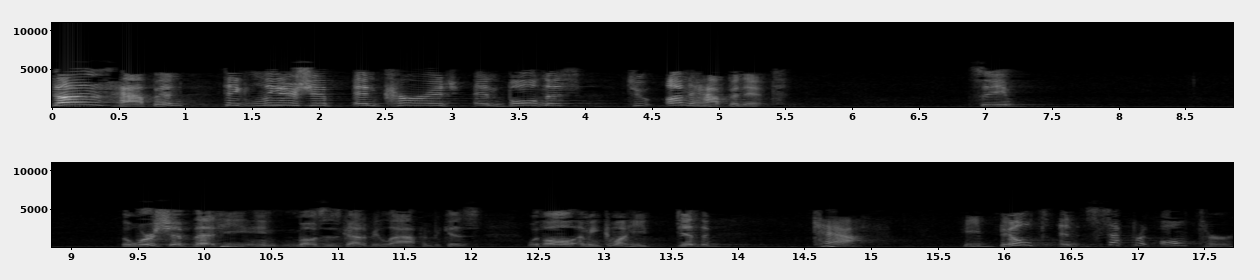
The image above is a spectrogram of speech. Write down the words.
does happen, take leadership and courage and boldness to unhappen it. See, the worship that he, Moses got to be laughing because with all, I mean, come on, he did the calf, he built a separate altar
